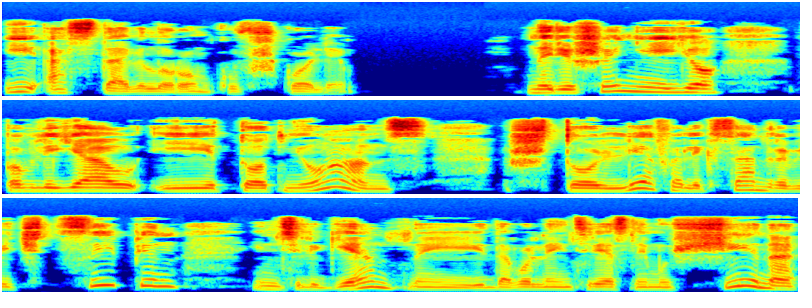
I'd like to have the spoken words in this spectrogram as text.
и оставила Ромку в школе. На решение ее повлиял и тот нюанс, что Лев Александрович Цыпин, интеллигентный и довольно интересный мужчина,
